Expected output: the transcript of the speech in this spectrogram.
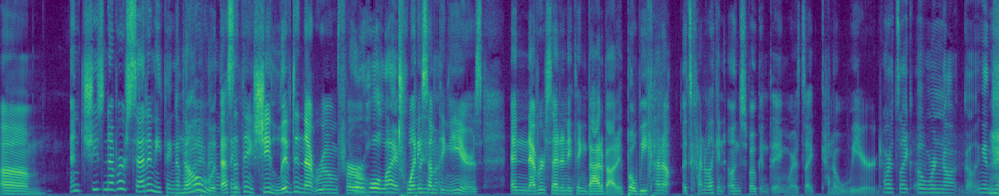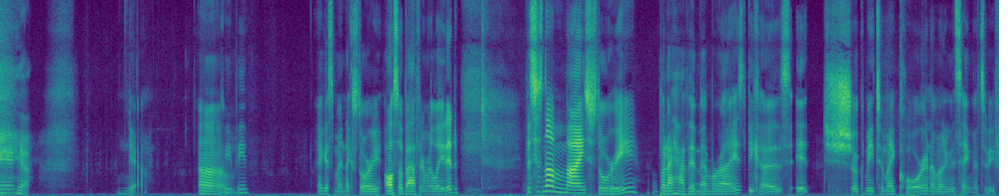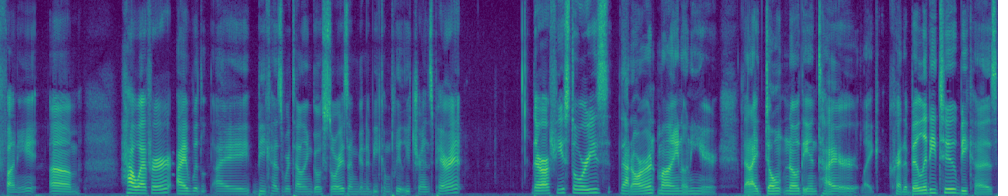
Mhm. Um, And she's never said anything about it. No, that's the thing. She lived in that room for Her whole life, twenty something years, and never said anything bad about it. But we kind of, it's kind of like an unspoken thing where it's like kind of weird. Or it's like, oh, we're not going in there. yeah. Yeah. Um, Creepy. I guess my next story, also bathroom related. This is not my story, but I have it memorized because it shook me to my core, and I'm not even saying that to be funny. Um, however, I would I because we're telling ghost stories, I'm gonna be completely transparent. There are a few stories that aren't mine on here that I don't know the entire like credibility to because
